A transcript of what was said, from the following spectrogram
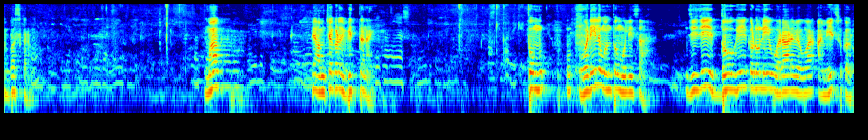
बस करा. मग? ते आमच्याकडे वित्त नाही. तो मु- वडील म्हणतो मुलीचा जिजी दोघीकडूनही वराड व्यवहार आम्हीच करू.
